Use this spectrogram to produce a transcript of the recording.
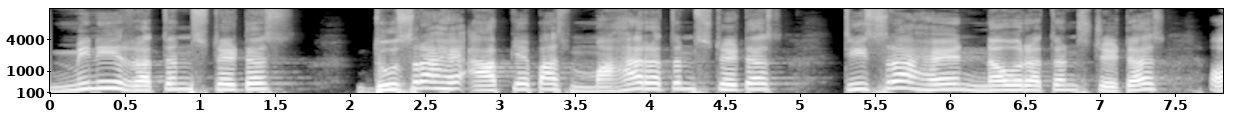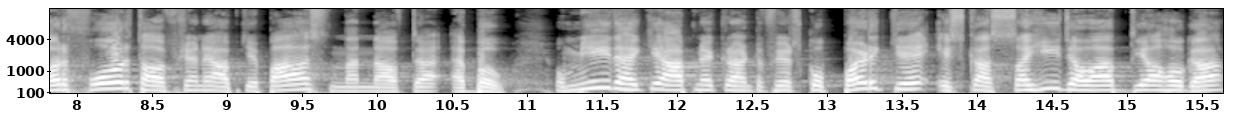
mini Ratna status दूसरा है आपके पास महारत्न स्टेटस तीसरा है नवरत्न स्टेटस और फोर्थ ऑप्शन है आपके पास नन ऑफ़ द एबव उम्मीद है कि आपने करंट अफेयर्स को पढ़ के इसका सही जवाब दिया होगा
